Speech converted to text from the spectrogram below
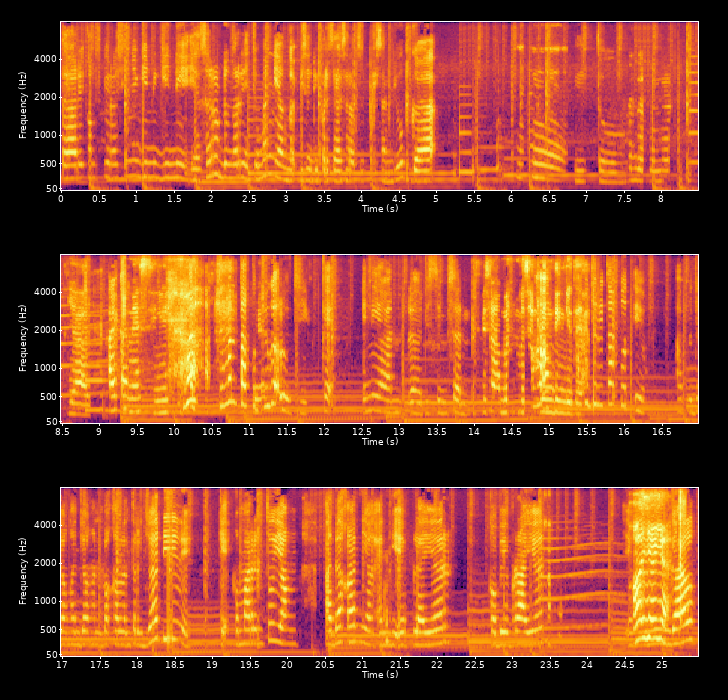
teori konspirasinya gini-gini. Ya seru dengernya, cuman ya nggak bisa dipercaya 100% juga. Hmm. Gitu. Bener-bener. Ya, hai Kak Nessie. Cuman, cuman takut ya. juga loh, Ci. Kayak ini ya uh, di Simpson. Bisa bisa oh, gitu ya? aku jadi takut iya. Apa jangan-jangan bakalan terjadi nih? Kayak kemarin tuh yang ada kan yang NBA player Kobe Bryant yang oh, iya, iya. meninggal.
